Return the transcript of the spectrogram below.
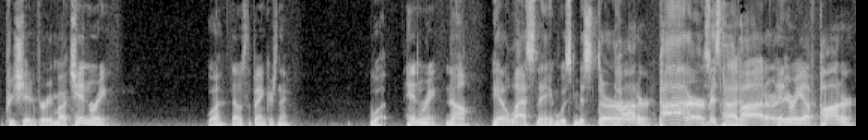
Appreciate it very much. Henry. What? That was the banker's name. What? Henry. No. He had a last name was Mr. Potter. Potter. Mr. Potter. Potter. Henry. F. Potter.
